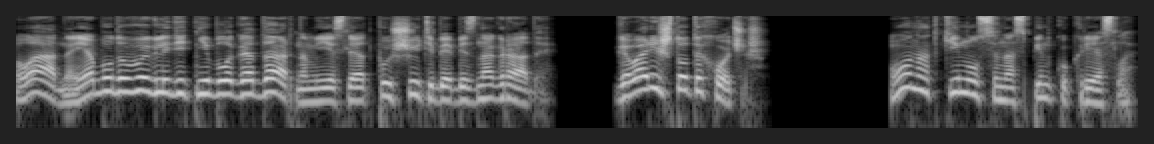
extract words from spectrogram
Ладно, я буду выглядеть неблагодарным, если отпущу тебя без награды. Говори, что ты хочешь. Он откинулся на спинку кресла,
